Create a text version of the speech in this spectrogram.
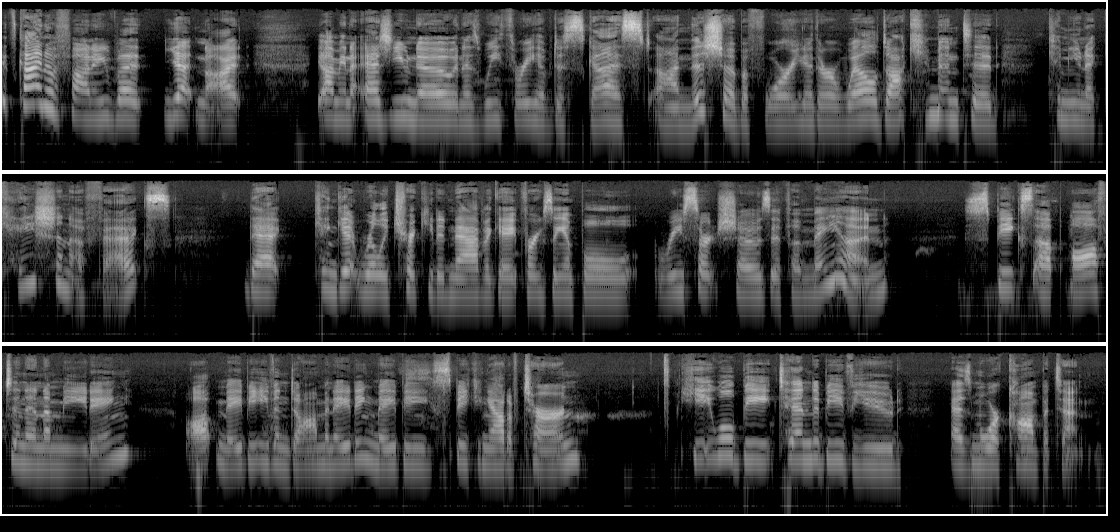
It's kind of funny, but yet not. I mean, as you know, and as we three have discussed on this show before, you know, there are well documented communication effects that can get really tricky to navigate. For example, research shows if a man speaks up often in a meeting, uh, maybe even dominating, maybe speaking out of turn, he will be tend to be viewed as more competent.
